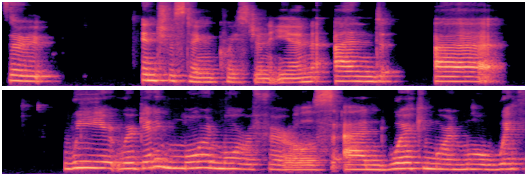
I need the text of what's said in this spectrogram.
So interesting question, Iain. And uh, we we're getting more and more referrals and working more and more with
